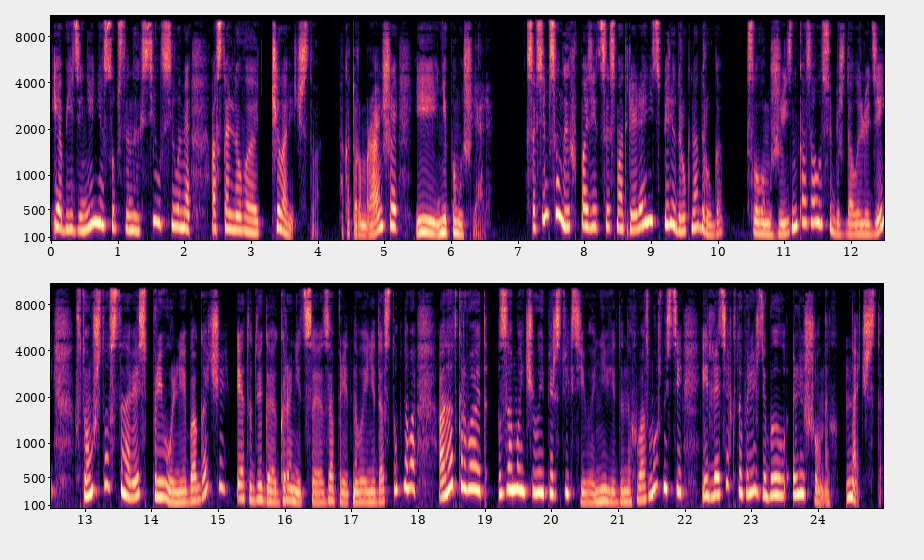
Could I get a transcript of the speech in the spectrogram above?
и объединения собственных сил силами остального человечества, о котором раньше и не помышляли. Совсем с иных позиций смотрели они теперь друг на друга – Словом, жизнь, казалось, убеждала людей в том, что, становясь привольнее и богаче и отодвигая границы запретного и недоступного, она открывает заманчивые перспективы невиданных возможностей и для тех, кто прежде был лишен их начисто.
